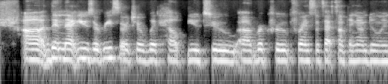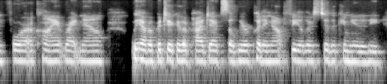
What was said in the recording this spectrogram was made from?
uh, then that user researcher would help you to uh, recruit. For instance, that's something I'm doing for a client right now. We have a particular project, so we're putting out feelers to the community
